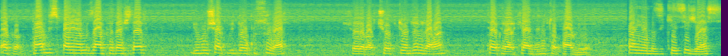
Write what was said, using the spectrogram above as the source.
bakın pandispanyamız arkadaşlar yumuşak bir dokusu var. Şöyle bak çöktürdüğüm zaman tekrar kendini toparlıyor. Panyamızı keseceğiz.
